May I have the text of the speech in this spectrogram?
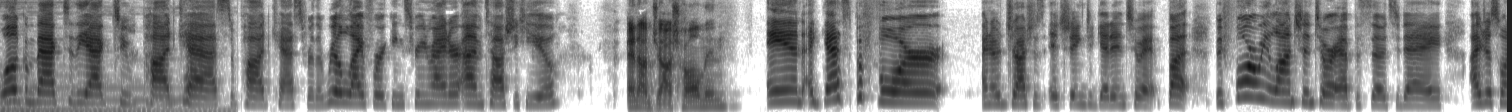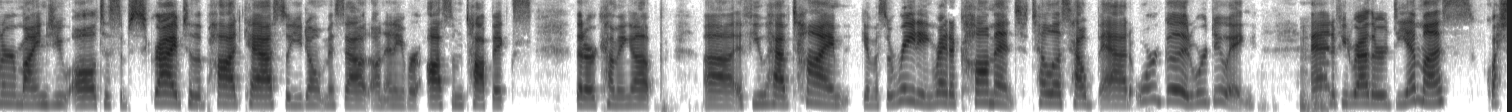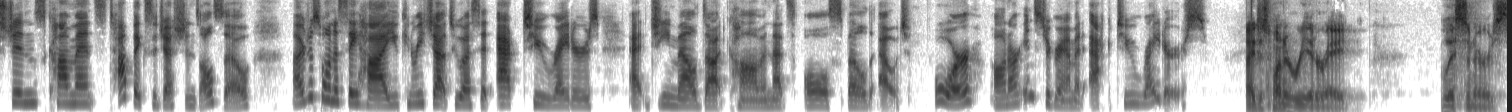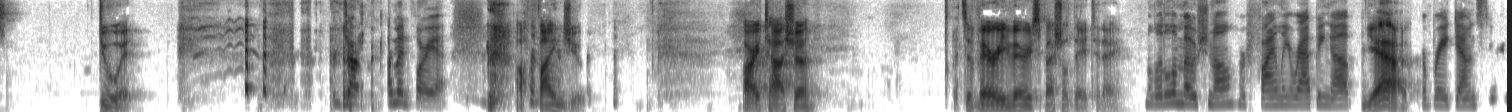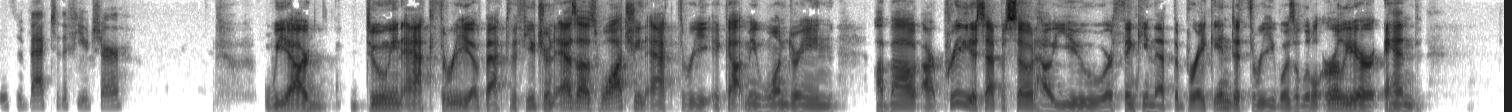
Welcome back to the Act Two podcast, a podcast for the real life working screenwriter. I'm Tasha Huo. And I'm Josh Hallman. And I guess before I know Josh is itching to get into it, but before we launch into our episode today, I just want to remind you all to subscribe to the podcast so you don't miss out on any of our awesome topics that are coming up. Uh, if you have time, give us a rating, write a comment, tell us how bad or good we're doing. Mm-hmm. And if you'd rather DM us questions, comments, topic suggestions, also, I just want to say hi. You can reach out to us at act2writers at gmail.com, and that's all spelled out, or on our Instagram at act2writers. I just want to reiterate, listeners, do it. Josh, coming for you. I'll find you. All right, Tasha. It's a very, very special day today. I'm a little emotional. We're finally wrapping up. Yeah. Our breakdown series of Back to the Future. We are doing Act Three of Back to the Future. And as I was watching Act Three, it got me wondering about our previous episode, how you were thinking that the break into three was a little earlier. And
